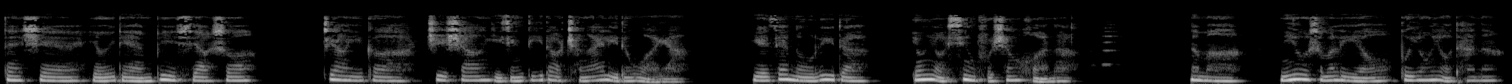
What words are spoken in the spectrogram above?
但是有一点必须要说，这样一个智商已经低到尘埃里的我呀，也在努力的。拥有幸福生活呢？那么你有什么理由不拥有它呢？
